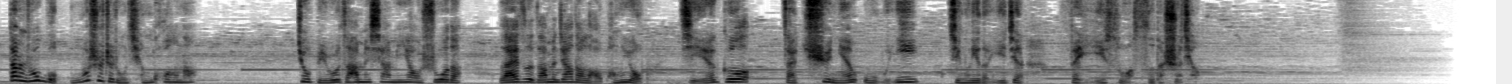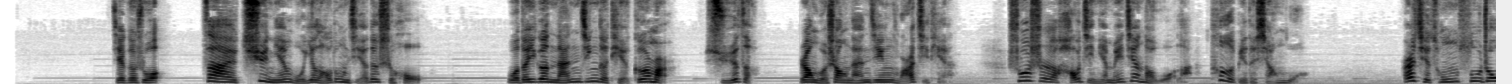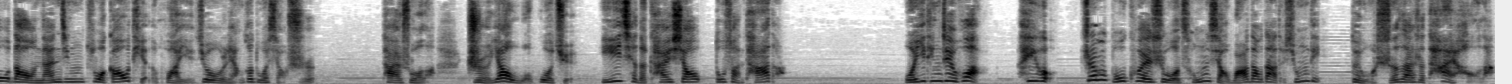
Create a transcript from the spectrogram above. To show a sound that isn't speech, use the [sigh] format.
但如果不是这种情况呢？就比如咱们下面要说的，来自咱们家的老朋友杰哥，在去年五一经历了一件匪夷所思的事情。杰哥说，在去年五一劳动节的时候，我的一个南京的铁哥们儿徐子，让我上南京玩几天。说是好几年没见到我了，特别的想我，而且从苏州到南京坐高铁的话也就两个多小时。他还说了，只要我过去，一切的开销都算他的。我一听这话，哎呦，真不愧是我从小玩到大的兄弟，对我实在是太好了，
